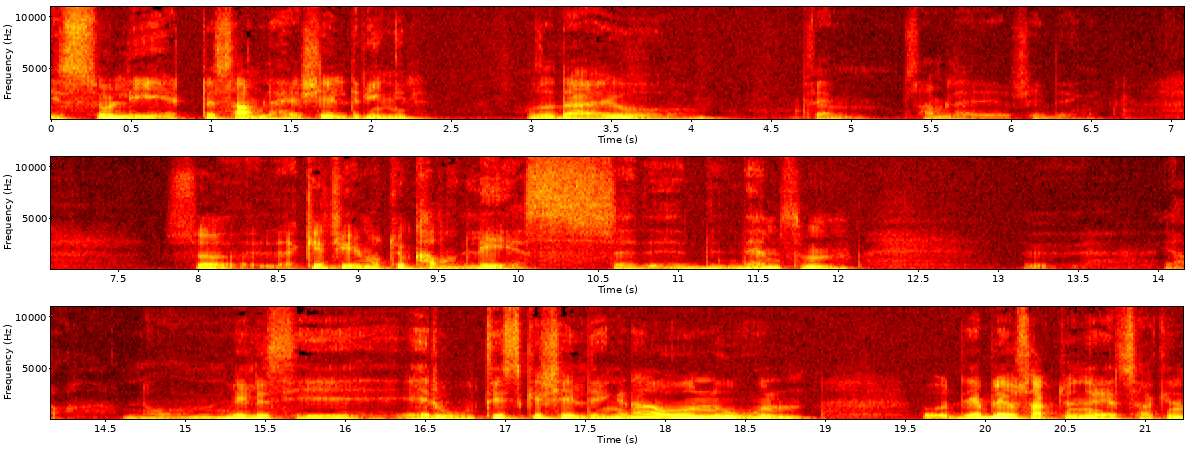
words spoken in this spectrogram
isolerte samleieskildringer Altså det er jo fem samleieskildringer. Så det er ikke tvil om at du kan lese dem som ja, noen ville si erotiske skildringer, da, og noen og det ble jo sagt under rettssaken,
